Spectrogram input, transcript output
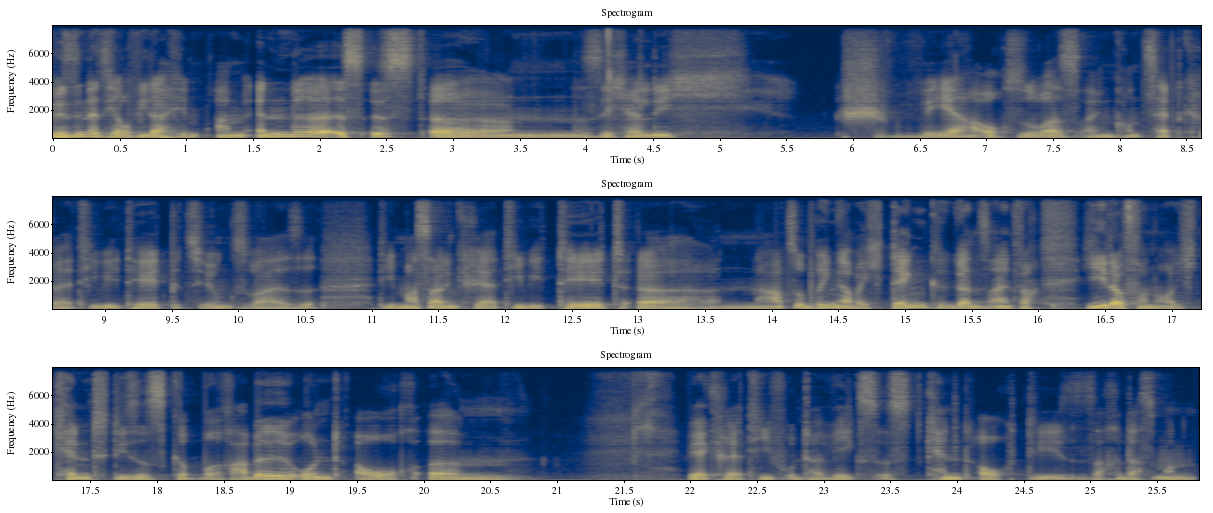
wir sind jetzt hier auch wieder am Ende. Es ist äh, sicherlich schwer, auch sowas, ein Konzept Kreativität beziehungsweise die Masse an Kreativität äh, nahezubringen. Aber ich denke ganz einfach, jeder von euch kennt dieses Gebrabbel und auch ähm, wer kreativ unterwegs ist, kennt auch die Sache, dass man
